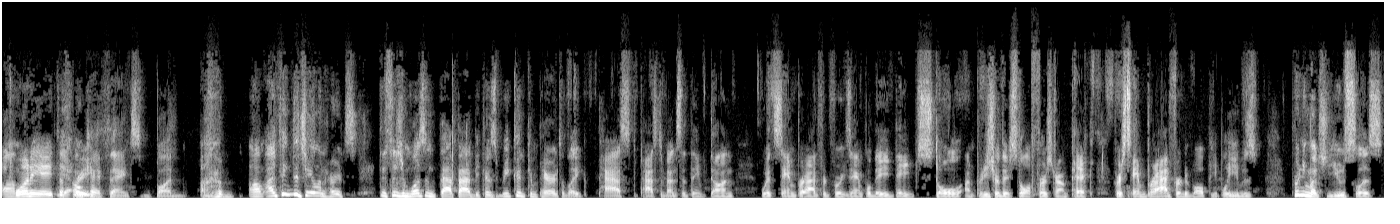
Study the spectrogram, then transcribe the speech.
um, Twenty-eight to yeah, three. okay, thanks, bud. um, I think the Jalen Hurts decision wasn't that bad because we could compare it to like past past events that they've done. with Sam Bradford, for example. They they stole. I'm pretty sure they stole a first round pick for Sam Bradford of all people. He was pretty much useless.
